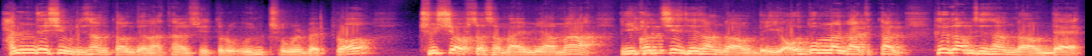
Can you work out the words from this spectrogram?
반드시 우리 삶 가운데 나타날 수 있도록 은총을 베풀어 주시옵소서 말미암아 이 거친 세상 가운데 이 어둠만 가득한 흑암 세상 가운데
